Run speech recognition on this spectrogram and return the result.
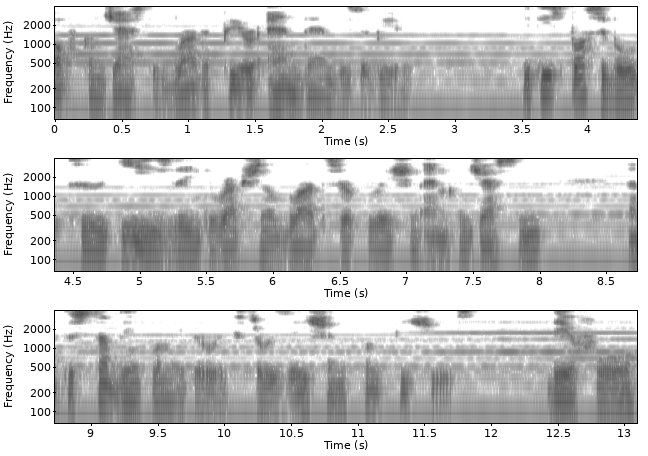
of congested blood appear and then disappear. It is possible to ease the interruption of blood circulation and congestion and to stop the inflammatory extravasation from the tissues. Therefore,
